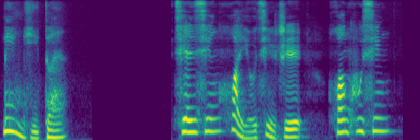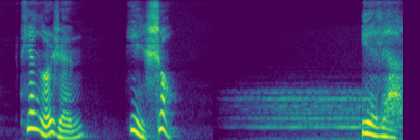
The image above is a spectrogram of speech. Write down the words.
另一端。《千星幻游记之荒窟星天鹅人异兽》。月亮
